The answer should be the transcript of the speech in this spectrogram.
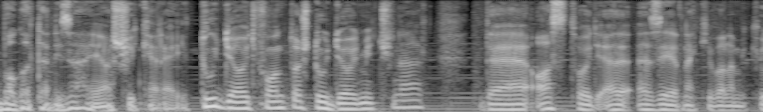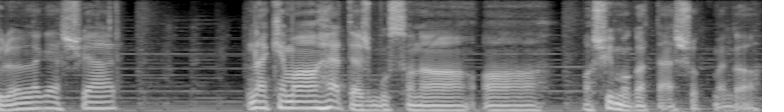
bagatelizálja a sikereit. Tudja, hogy fontos, tudja, hogy mit csinált, de azt, hogy e- ezért neki valami különleges jár, nekem a hetes buszon a, a, a simogatások, meg a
